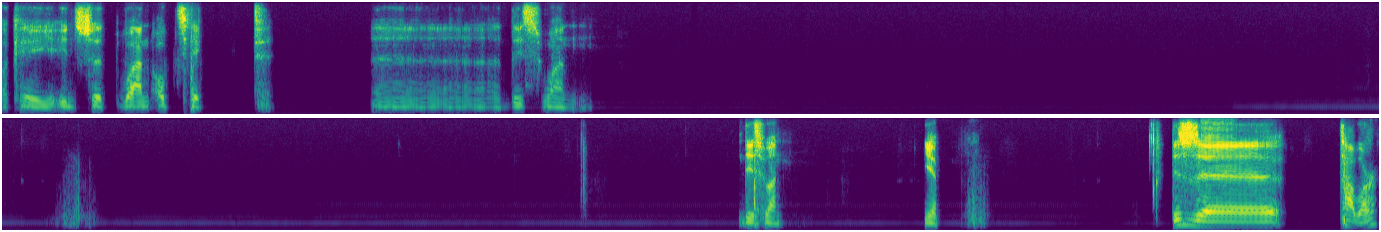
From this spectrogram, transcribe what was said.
okay insert one object. Uh, this one. This one. This is a tower,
